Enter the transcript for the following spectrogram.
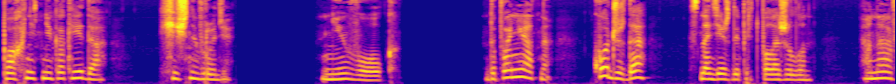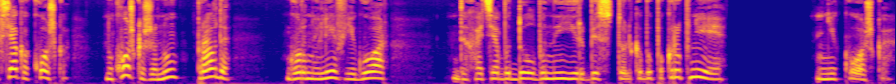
Пахнет не как еда. Хищный вроде». «Не волк». «Да понятно. Кот же, да?» — с надеждой предположил он. «Она вся как кошка. Ну, кошка же, ну, правда?» Горный лев, ягуар, да хотя бы долбанный ирбис, только бы покрупнее. Не кошка.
